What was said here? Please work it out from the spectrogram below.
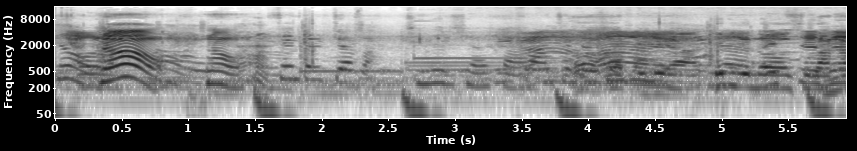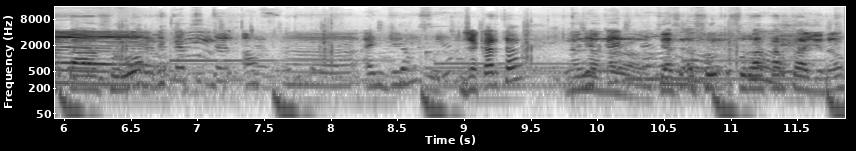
No. No, no. Central Java. Central Java. Oh, yeah. Can you know Surakarta, Solo? The capital of uh, Indonesia. Jakarta? No, no, no, no. Just uh, Sur- Surakarta, you know?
